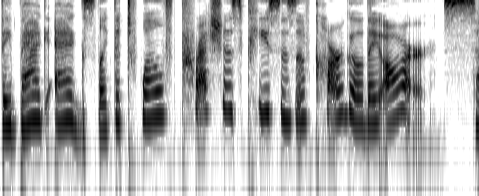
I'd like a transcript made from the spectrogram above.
They bag eggs like the 12 precious pieces of cargo they are. So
